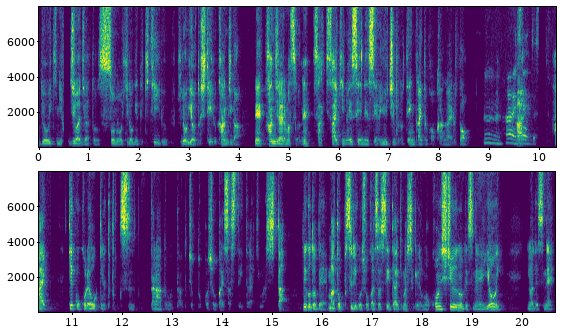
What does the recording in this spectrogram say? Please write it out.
領域にじわじわと裾野を広げてきている広げようとしている感じが、ね、感じられますよねさっき最近の SNS や YouTube の展開とかを考えると、うん、はい、はいそうです。はい、結構これ大きなトピックスだなと思ったのでちょっとご紹介させていただきました。ということで、まあ、トップ3ご紹介させていただきましたけれども今週のですね4位にはですね、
